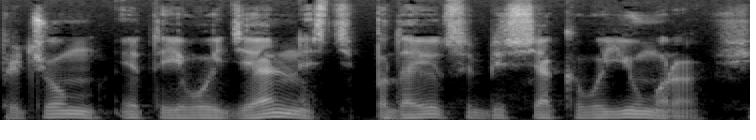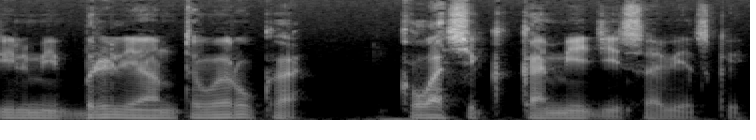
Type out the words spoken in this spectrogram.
Причем эта его идеальность подается без всякого юмора в фильме «Бриллиантовая рука» классика комедии советской.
